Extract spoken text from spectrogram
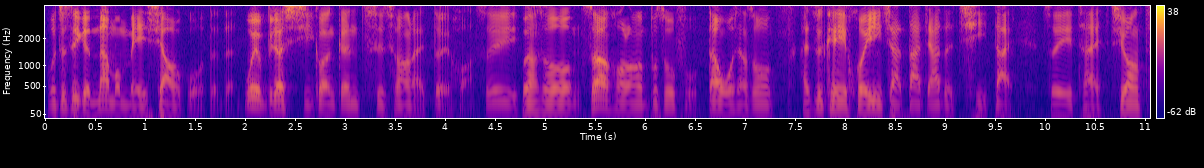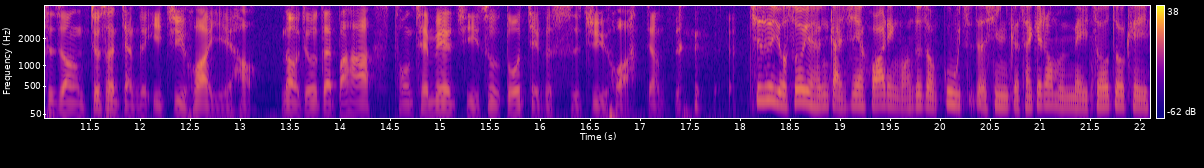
我就是一个那么没效果的人，我也比较习惯跟吃窗来对话，所以我想说，虽然喉咙很不舒服，但我想说还是可以回应一下大家的期待，所以才希望吃窗就算讲个一句话也好，那我就再帮他从前面的集数多剪个十句话这样子。其实有时候也很感谢花脸王这种固执的性格，才可以让我们每周都可以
